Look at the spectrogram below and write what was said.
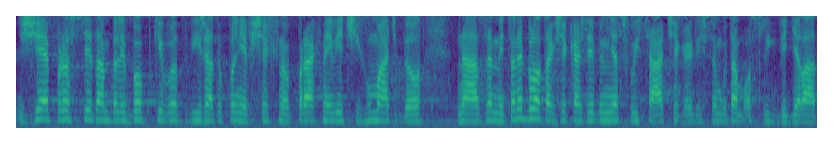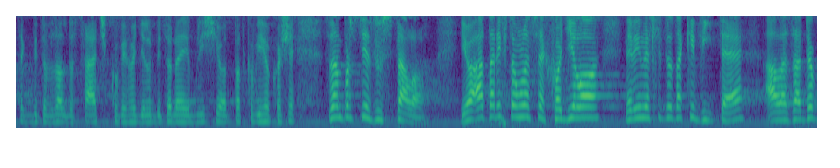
že prostě tam byly bobky od zvířat, úplně všechno, prach, největší humáč byl na zemi. To nebylo tak, že každý by měl svůj sáček a když se mu tam oslík vydělá, tak by to vzal do sáčku, vyhodil by to do nejbližšího odpadkového koše. To tam prostě zůstalo. Jo, a tady v tomhle se chodilo, nevím, jestli to taky víte, ale za dob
